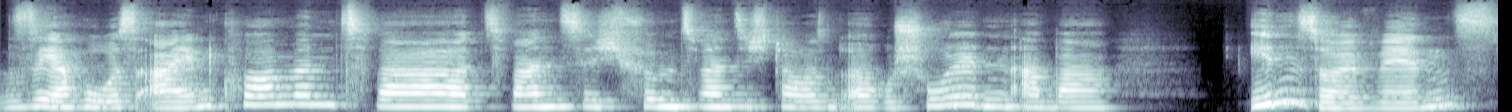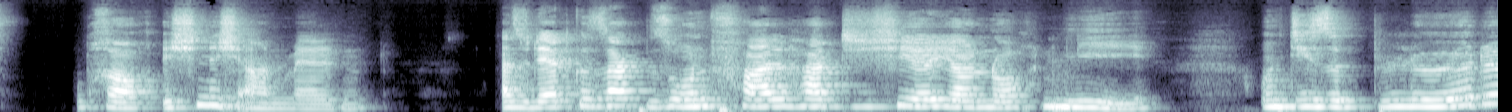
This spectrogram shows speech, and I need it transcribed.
sehr hohes Einkommen, zwar 20, 25.000 Euro Schulden, aber Insolvenz brauche ich nicht anmelden. Also der hat gesagt, so einen Fall hatte ich hier ja noch nie. Und diese blöde,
